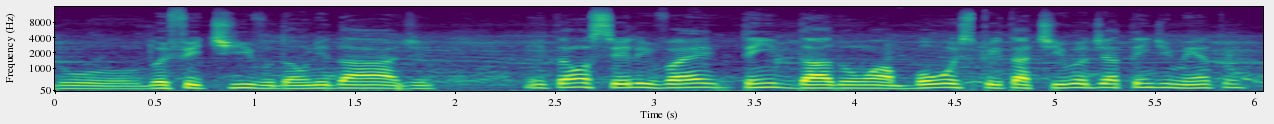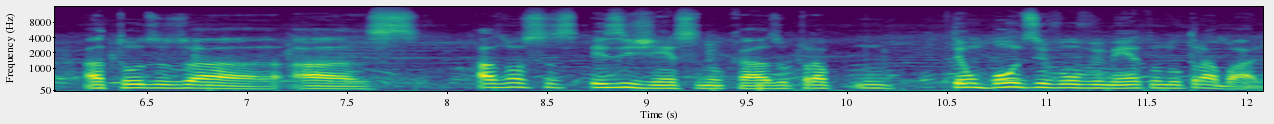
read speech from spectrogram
do, do efetivo da unidade, então, assim, ele vai tem dado uma boa expectativa de atendimento a todas as, as nossas exigências, no caso, para ter um bom desenvolvimento no trabalho.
